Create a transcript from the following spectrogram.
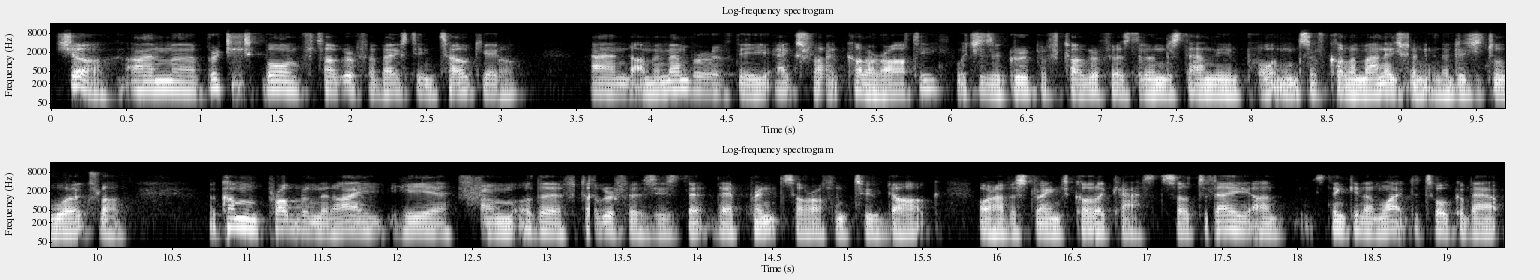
Sure. I'm a British born photographer based in Tokyo and I'm a member of the X-Rite Coloratti, which is a group of photographers that understand the importance of color management in the digital workflow. A common problem that I hear from other photographers is that their prints are often too dark or have a strange color cast. So today I'm thinking I'd like to talk about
